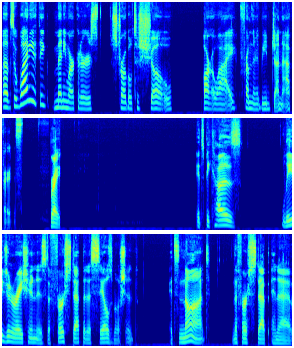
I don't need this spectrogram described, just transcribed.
Uh, so, why do you think many marketers struggle to show ROI from their lead gen efforts? Right. It's because lead generation is the first step in a sales motion. It's not the first step in a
